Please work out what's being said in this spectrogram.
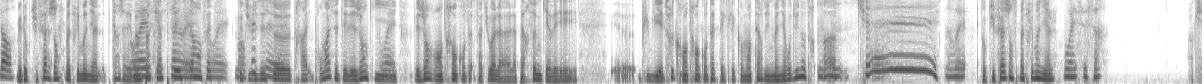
Non. Mais donc tu fais agence matrimoniale. Putain, j'avais même Ouais, pas c'est capté ça, en fait. Ouais. Que en tu fait, faisais euh, ce travail. Pour moi, c'était les gens qui, les gens rentraient en contact. Enfin, tu vois, la, la personne qui avait euh, publié le truc rentrait en contact avec les commentaires d'une manière ou d'une autre. mm, Ok. Ouais, Donc tu fais agence matrimoniale. ouais, c'est ça. Ok.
